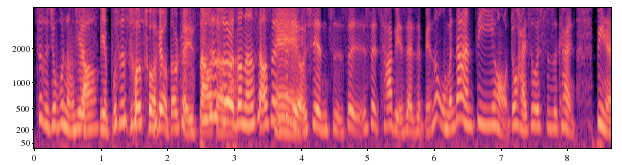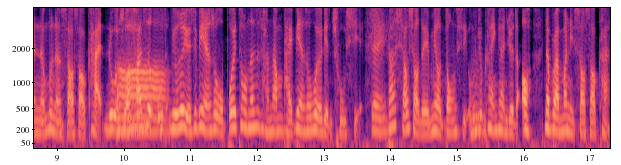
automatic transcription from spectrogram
这个就不能烧。也不是说所有都可以烧，不是所有都能烧，所以这个有限制。所以，所以差别是在这边。那我们当然第一吼，都还是会试试看病人能不能烧烧看。如果说他是，比如说有些病人说我不会痛，但是常常排便的时候会有点出血，对，然后小小的也没有东西，我们就看一看，觉得哦，那不然帮你烧烧看。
